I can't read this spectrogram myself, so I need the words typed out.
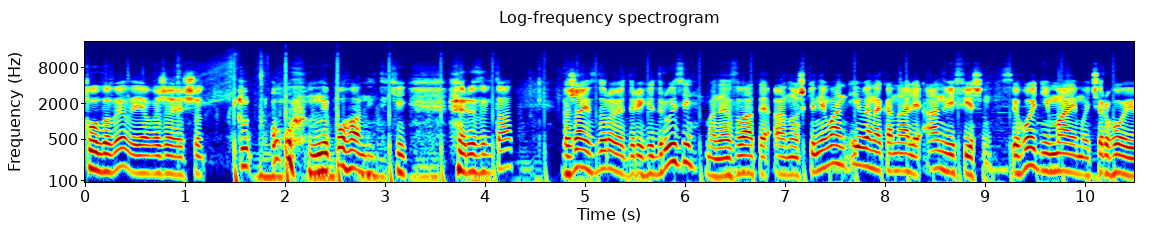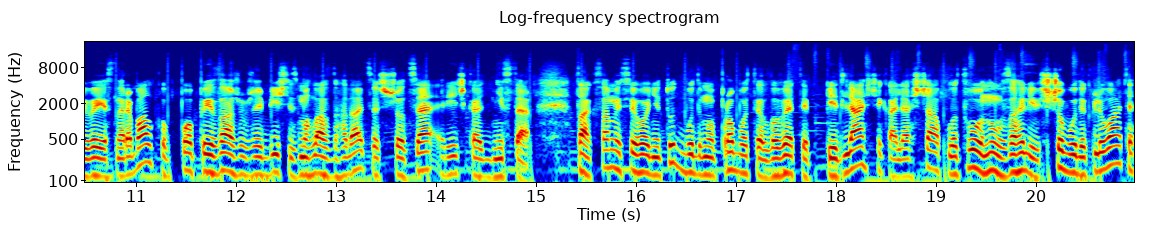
половили. Я вважаю, що тут ух, непоганий такий результат. Бажаю здоров'я, дорогі друзі! Мене звати Аношкін Іван і ви на каналі Anvi Fishing. Сьогодні маємо черговий виїзд на рибалку. По пейзажу вже більшість змогла здогадатися, що це річка Дністер. Так, саме сьогодні тут будемо пробувати ловити підлящика, ляща, плотву. Ну, взагалі, що буде клювати,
